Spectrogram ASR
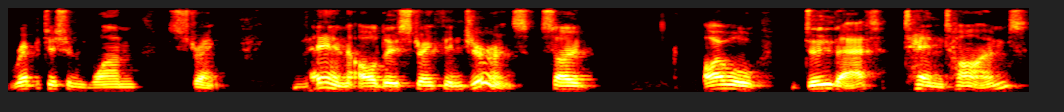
repetition one strength. Then I'll do strength endurance. So I will do that 10 times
